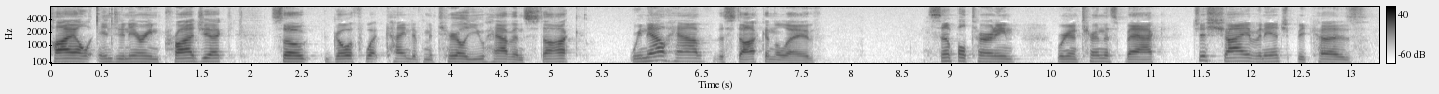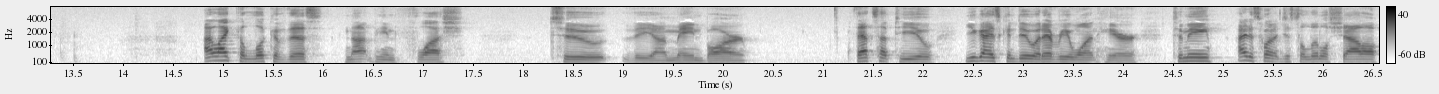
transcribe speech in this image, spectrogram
pile engineering project, so go with what kind of material you have in stock. We now have the stock in the lathe. Simple turning. We're going to turn this back just shy of an inch because I like the look of this not being flush to the uh, main bar. That's up to you. You guys can do whatever you want here. To me, I just want it just a little shallow.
